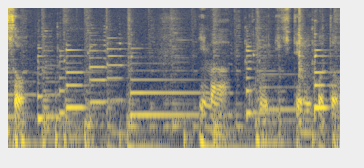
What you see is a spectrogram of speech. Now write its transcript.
そ今生きてることと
